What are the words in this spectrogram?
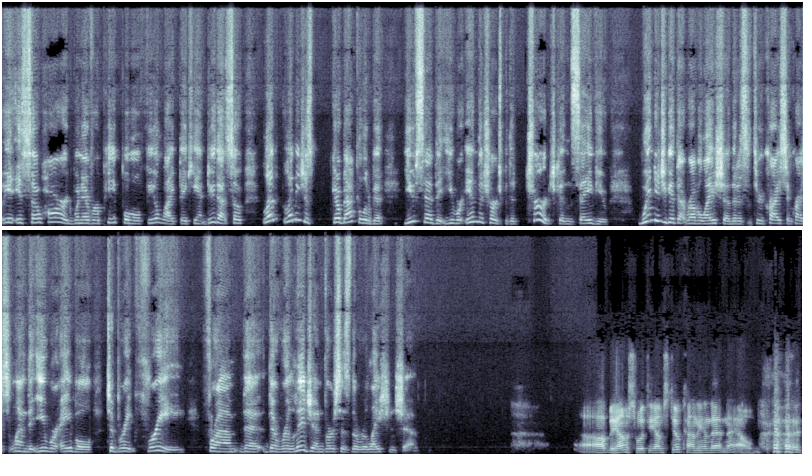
it's so hard whenever people feel like they can't do that. So let let me just go back a little bit. You said that you were in the church but the church couldn't save you. When did you get that revelation that it's through Christ and Christ alone that you were able to break free from the the religion versus the relationship? I'll be honest with you, I'm still kind of in that now. I,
